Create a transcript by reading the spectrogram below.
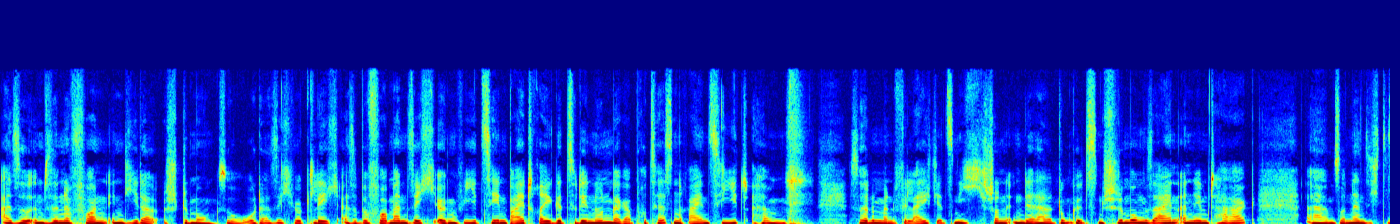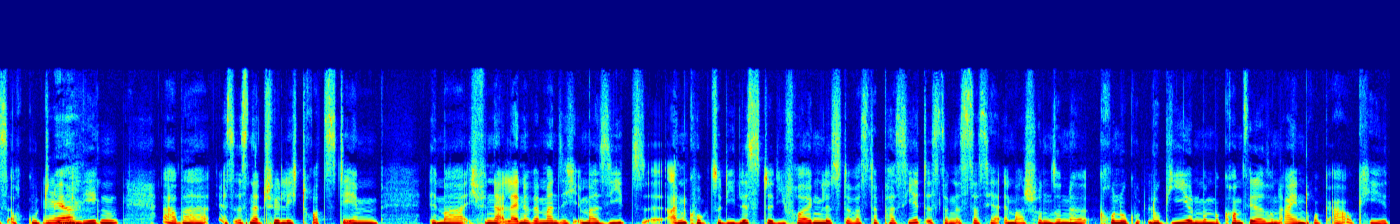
Also im Sinne von in jeder Stimmung so oder sich wirklich, also bevor man sich irgendwie zehn Beiträge zu den Nürnberger Prozessen reinzieht, ähm, sollte man vielleicht jetzt nicht schon in der dunkelsten Stimmung sein an dem Tag, ähm, sondern sich das auch gut ja. überlegen. Aber es ist natürlich trotzdem immer, ich finde, alleine wenn man sich immer sieht, äh, anguckt, so die Liste, die Folgenliste, was da passiert ist, dann ist das ja immer schon so eine Chronologie und man bekommt wieder so einen Eindruck, ah, okay,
